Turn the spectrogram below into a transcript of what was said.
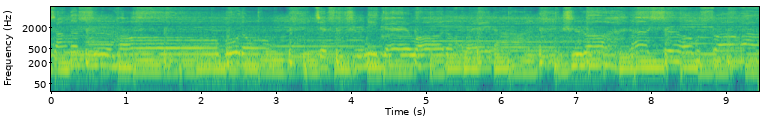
伤的时候不懂，结束是你给我的回答。失落的时候不说话，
